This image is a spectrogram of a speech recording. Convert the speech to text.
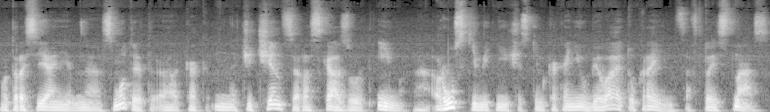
Вот россияне смотрят, как чеченцы рассказывают им, русским этническим, как они убивают украинцев, то есть нас.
